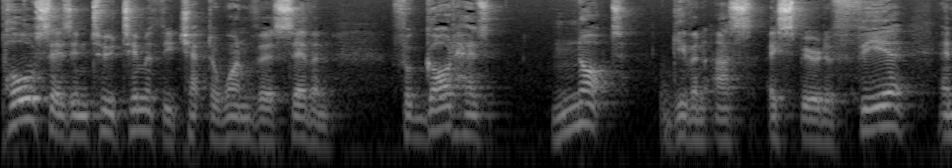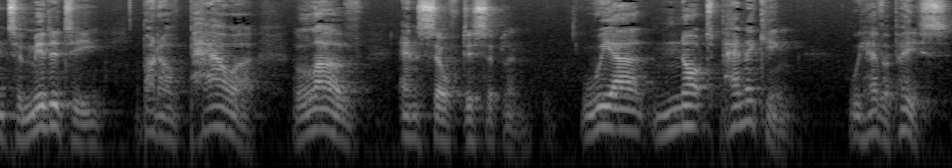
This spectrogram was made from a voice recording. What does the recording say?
Paul says in 2 Timothy chapter 1 verse 7, for God has not given us a spirit of fear and timidity, but of power, love, and self discipline. We are not panicking, we have a peace.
